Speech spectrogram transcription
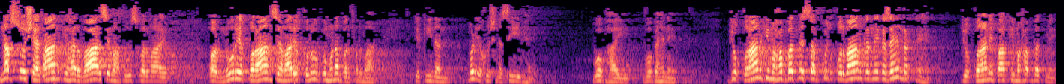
نفس و شیطان کی ہر وار سے محفوظ فرمائے اور نور قرآن سے ہمارے قلوب کو منور فرمائے۔ یقیناً بڑے خوش نصیب ہیں۔ وہ بھائی، وہ بہنیں جو قرآن کی محبت میں سب کچھ قربان کرنے کا ذہن رکھتے ہیں، جو قرآن پاک کی محبت میں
